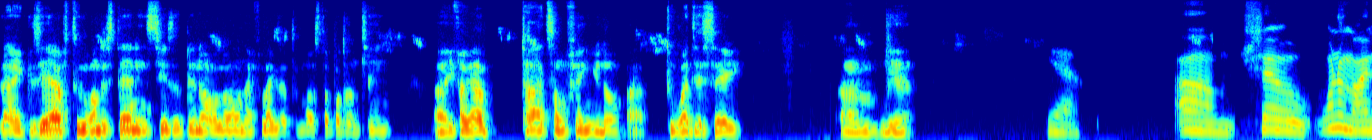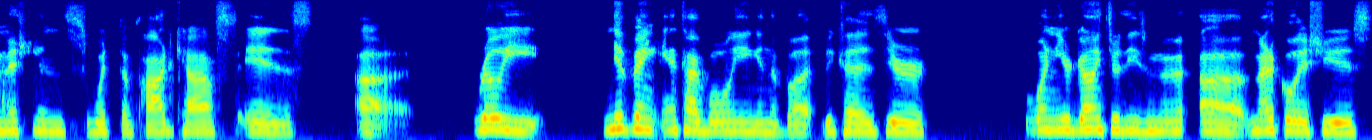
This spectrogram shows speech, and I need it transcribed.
like they have to understand and see that they're not alone. I feel like that's the most important thing. Uh, if I have to add something, you know, uh, to what they say, um, yeah. Yeah. Um. So one of my missions with the podcast is, uh, really nipping anti-bullying in the butt because you're when you're going through these uh medical issues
